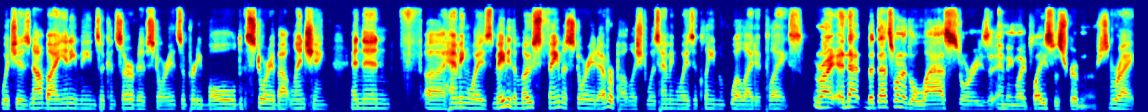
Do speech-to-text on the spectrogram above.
which is not by any means a conservative story. It's a pretty bold story about lynching. And then uh, Hemingway's, maybe the most famous story it ever published was Hemingway's A Clean, Well Lighted Place. Right. And that, but that's one of the last stories that Hemingway placed with Scribner's. Right.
